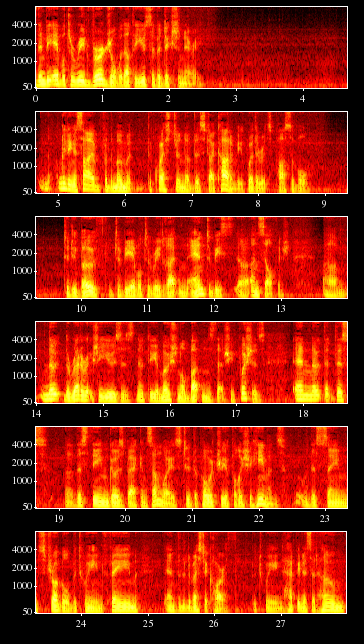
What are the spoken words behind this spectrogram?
than be able to read Virgil without the use of a dictionary? Leaving aside for the moment the question of this dichotomy, whether it's possible to do both, to be able to read Latin and to be uh, unselfish. Um, note the rhetoric she uses, note the emotional buttons that she pushes, and note that this uh, this theme goes back in some ways to the poetry of Felicia Hemans, with this same struggle between fame and the domestic hearth, between happiness at home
